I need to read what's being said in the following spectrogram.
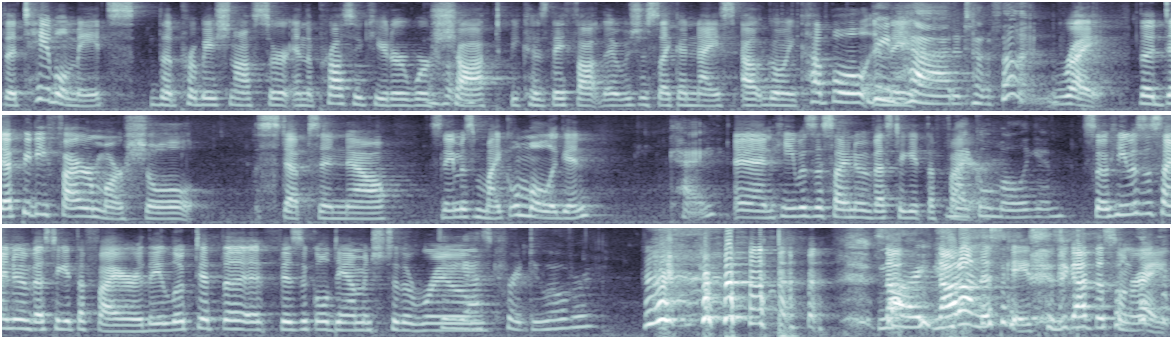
the table mates, the probation officer and the prosecutor, were Uh-huh. shocked because they thought that it was just like a nice outgoing couple. They'd and they had a ton of fun. right. The deputy fire marshal steps in now. His name is Michael Mulligan, Okay. and he was assigned to investigate the fire. Michael Mulligan. So he was assigned to investigate the fire. They looked at the physical damage to the room. Did he ask for a do-over? not, Sorry. not on this case because he got this one right.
